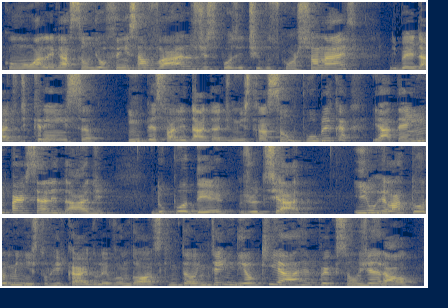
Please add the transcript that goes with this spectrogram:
com alegação de ofensa a vários dispositivos constitucionais, liberdade de crença, impessoalidade da administração pública e até imparcialidade do poder judiciário. E o relator, o ministro Ricardo Lewandowski, então entendeu que há repercussão geral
